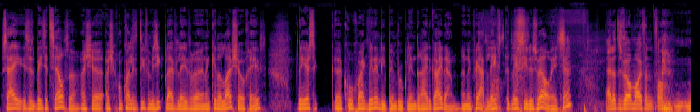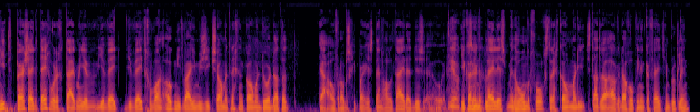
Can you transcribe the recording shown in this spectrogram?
Zij is een beetje hetzelfde. Als je, als je gewoon kwalitatieve muziek blijft leveren en een killer live show geeft. De eerste uh, kroeg waar ik binnenliep in Brooklyn draaide Gaida. En dan denk ik van ja, het leeft, het leeft hier dus wel, weet je. Ja, dat is wel mooi van, van niet per se de tegenwoordige tijd. Maar je, je, weet, je weet gewoon ook niet waar je muziek zomaar terecht kan komen. Doordat het ja, overal beschikbaar is ten alle tijden. Dus uh, ja, je kan zeker. in een playlist met 100 volgers terechtkomen. Maar die staat wel elke dag op in een cafeetje in Brooklyn.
